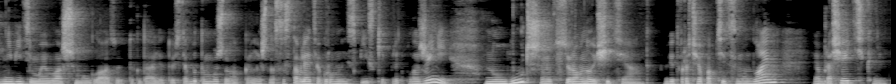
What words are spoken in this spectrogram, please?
невидимые вашему глазу и так далее. То есть об этом можно, конечно, составлять огромные списки предположений, но лучше все равно ищите ветврача по птицам онлайн и обращайтесь к ним.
